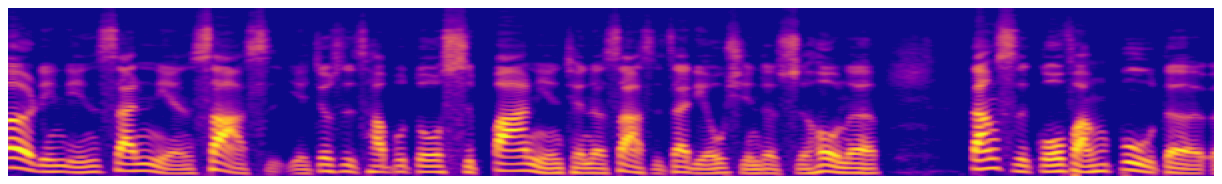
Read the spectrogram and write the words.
二零零三年 SARS，也就是差不多十八年前的 SARS 在流行的时候呢，当时国防部的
